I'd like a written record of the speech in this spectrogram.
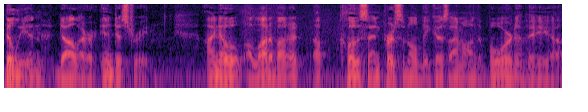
billion industry. I know a lot about it up close and personal because I'm on the board of a uh,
